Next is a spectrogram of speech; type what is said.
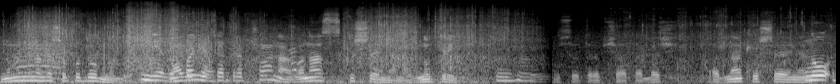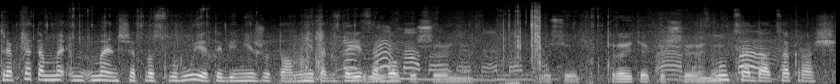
Ну мені треба, щоб удобно було. Ні, ну Навіть понятно. ця тряпчана, вона з кишенями внутрі. Угу. Ось тряпчата, бач, одна кишеня, Ну, тряпчата м- менше прослугує тобі, ніж там. Мені так здається, бо друга кишеня, ось от, третя кишеня, ну це да, це краще.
